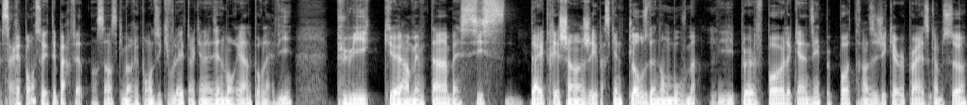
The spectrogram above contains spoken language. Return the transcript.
sa réponse a été parfaite, dans le sens qu'il m'a répondu qu'il voulait être un Canadien de Montréal pour la vie. Puis qu'en même temps, ben, si d'être échangé, parce qu'il y a une clause de non-mouvement. Mhm. Ils peuvent pas, le Canadien ne peut pas transiger Carey Price comme ça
